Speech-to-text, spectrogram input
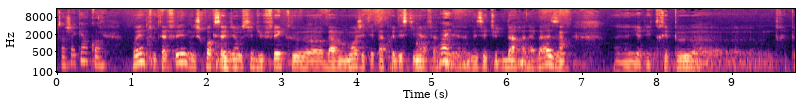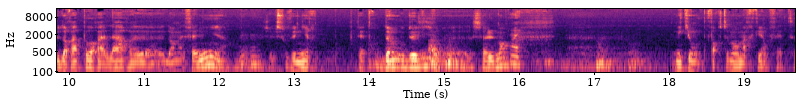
tout un chacun. Quoi. Oui, tout à fait. Mais je crois que ça vient aussi du fait que euh, bah, moi, j'étais pas prédestiné à faire des, études d'art à la base. Euh, il y avait très peu, très peu de rapport à l'art dans ma famille. J'ai le souvenir peut-être d'un ou deux livres seulement, mais qui ont fortement marqué en fait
